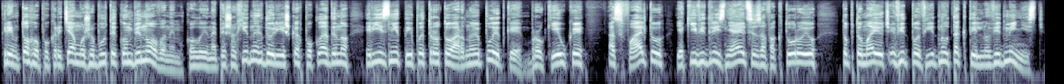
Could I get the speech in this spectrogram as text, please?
Крім того, покриття може бути комбінованим, коли на пішохідних доріжках покладено різні типи тротуарної плитки, бруківки, асфальту, які відрізняються за фактурою, тобто мають відповідну тактильну відмінність.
